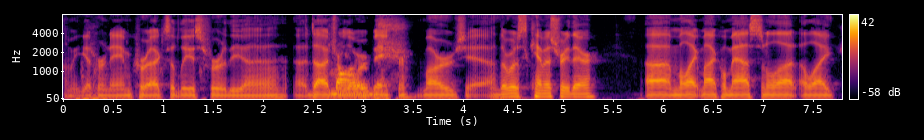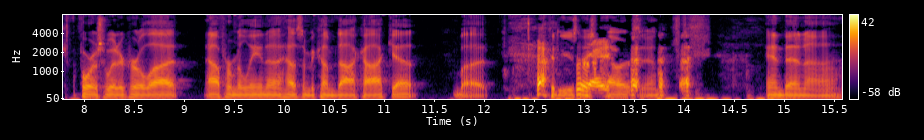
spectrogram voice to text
Let me get her name correct, at least for the uh, uh, Dr. Laura Baker. Marge, yeah. There was chemistry there. Um, I like Michael Madsen a lot. I like Forest Whitaker a lot. Alfred Molina hasn't become Doc Ock yet, but could use those Right. powers. Yeah. And then, uh,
